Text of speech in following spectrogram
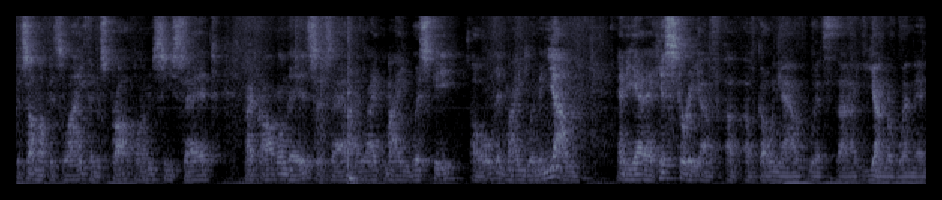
to sum up his life and his problems, he said, "My problem is is that I like my whiskey old and my women young." And he had a history of, of, of going out with uh, younger women.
